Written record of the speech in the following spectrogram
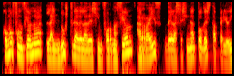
cómo funciona la industria de la desinformación a raíz del asesinato de esta periodista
